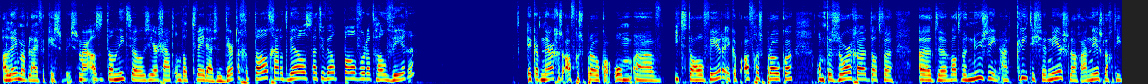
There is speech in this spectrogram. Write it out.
alleen maar blijven kissenbissen. Maar als het dan niet zozeer gaat om dat 2030-getal, gaat het wel, staat u wel pal voor dat halveren? Ik heb nergens afgesproken om uh, iets te halveren. Ik heb afgesproken om te zorgen dat we uh, de, wat we nu zien aan kritische neerslag, aan neerslag die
